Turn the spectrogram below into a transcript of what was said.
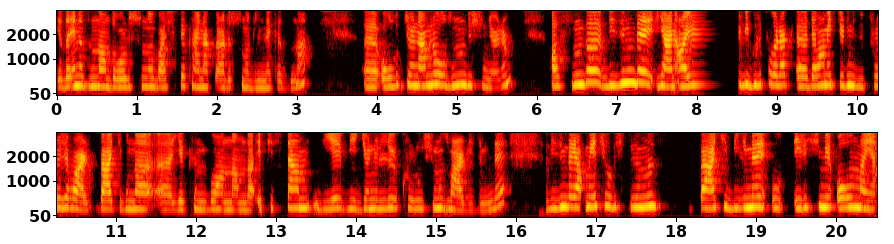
ya da en azından doğrusunu başka kaynaklarda sunabilmek adına. e, oldukça önemli olduğunu düşünüyorum. Aslında bizim de yani ayrı bir grup olarak e, devam ettirdiğimiz bir proje var. Belki buna e, yakın bu anlamda. Epistem diye bir gönüllü kuruluşumuz var bizim de. Bizim de yapmaya çalıştığımız belki bilime erişimi olmayan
